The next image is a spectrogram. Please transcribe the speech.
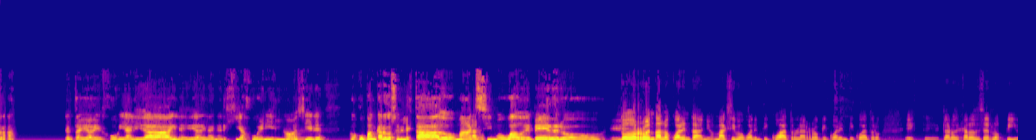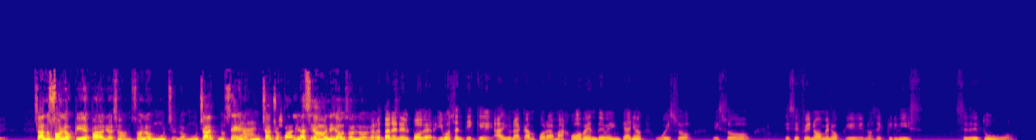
cierta idea de jovialidad y la idea de la energía juvenil, ¿no? Es decir, mm ocupan cargos en el Estado, Máximo, Guado de Pedro. Eh. Todos rondan los 40 años, Máximo 44, La Roque 44. Este, claro, dejaron de ser los pibes. Ya no son los pibes para la liberación, son los, los muchachos, no sé, los muchachos para la liberación o son los... Pero están en el poder. ¿Y vos sentís que hay una cámpora más joven de 20 años o eso, eso, ese fenómeno que nos describís se detuvo?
